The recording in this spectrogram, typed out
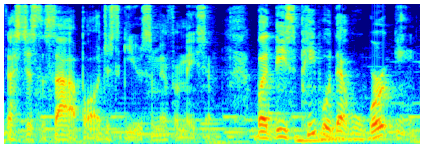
That's just a sidebar, just to give you some information. But these people that were working,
